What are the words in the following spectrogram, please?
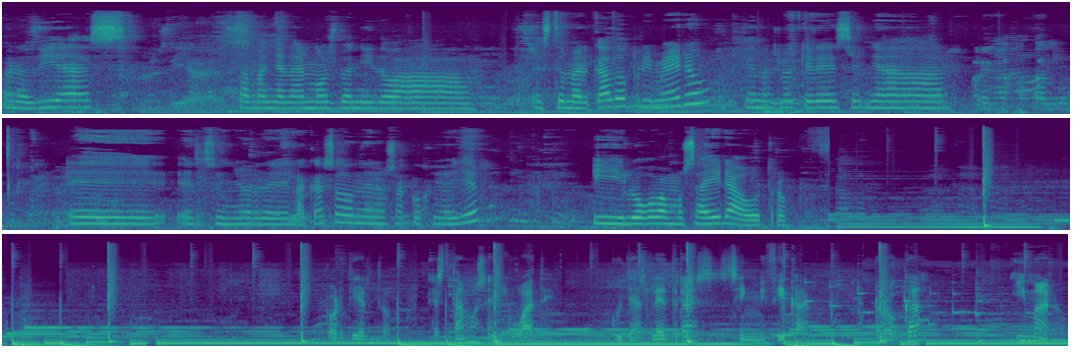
Buenos días. Buenos días. Esta mañana hemos venido a este mercado primero, que nos lo quiere enseñar eh, el señor de la casa donde nos acogió ayer. Y luego vamos a ir a otro. Por cierto, estamos en Iguate, cuyas letras significan roca y mano.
